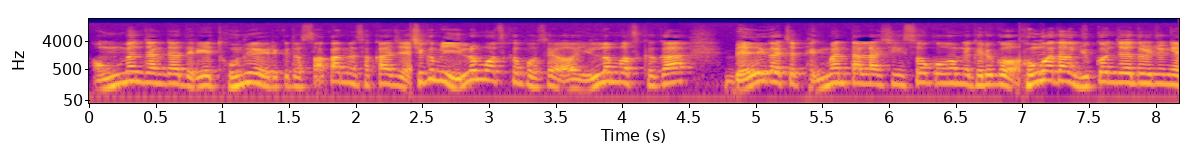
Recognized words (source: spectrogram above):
억만장자들이 돈을 이렇게 또 써가면서까지 지금 이 일론 머스크 보세요. 일론 머스크가 매일같이 100만 달러씩 쏘고 그리고 공화당 유권자들 중에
